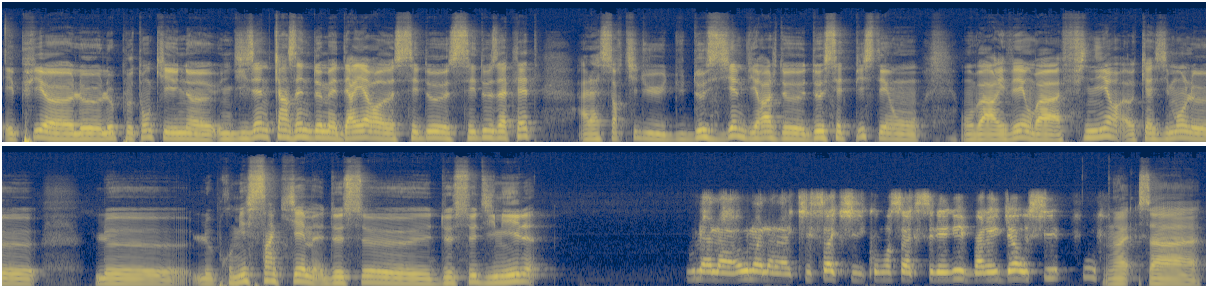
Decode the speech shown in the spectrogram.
Et puis le, le peloton qui est une, une dizaine, quinzaine de mètres derrière ces, deux, ces deux athlètes à la sortie du, du deuxième virage de, de cette piste. Et on, on va arriver, on va finir euh, quasiment le, le, le premier cinquième de ce, de ce 10 000. Ouh là là, ouh là là, qui ça qui commence à accélérer. Barriga aussi. Ouf. Ouais, ça,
